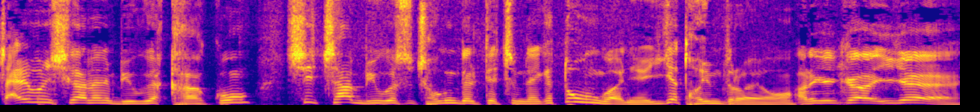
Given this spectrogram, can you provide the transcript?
짧은 시간 안에 미국에 가갖고 시차 미국에서 적응될 때쯤 되니까 또 온 거 아니에요. 이게 더 힘들어요. 아니 그러니까 이게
